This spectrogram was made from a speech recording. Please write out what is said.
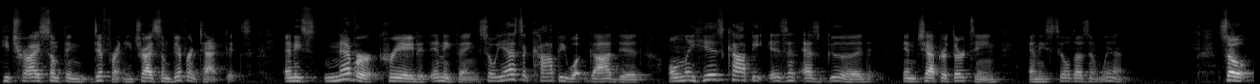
he tries something different. He tries some different tactics. And he's never created anything. So he has to copy what God did, only his copy isn't as good in chapter 13, and he still doesn't win. So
